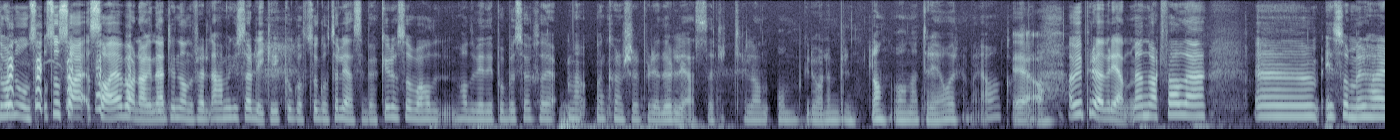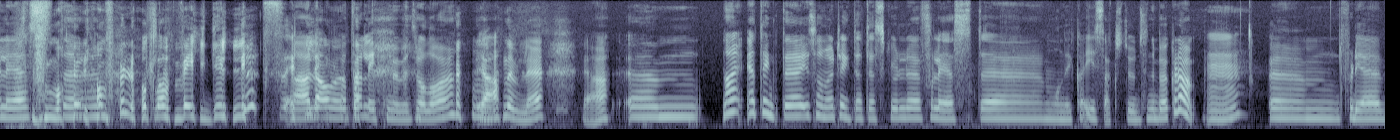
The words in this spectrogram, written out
Så, var det noen, så sa, jeg- sa jeg barnehagen der til den andre foreldre Nei, men Gustav liker ikke godt, så godt å lese bøker. Og så hadde vi de på besøk, så sa jeg men, kanskje fordi du leser til han om Gro Harlem Brundtland, og han er tre år. Jeg bare, ja, kanskje. ja. Ja, vi prøver igjen. Men i hvert fall Uh, I sommer har jeg lest Du må jo eh, la ham få lov til å velge litt selv. ja, da, litt, ta litt Mummitroll òg. Ja, nemlig. Ja. Um, nei, jeg tenkte i sommer tenkte jeg at jeg skulle få lest uh, Monica Isakstuen sine bøker, da. Mm. Um, fordi jeg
